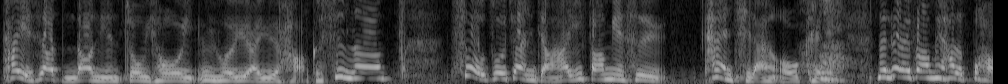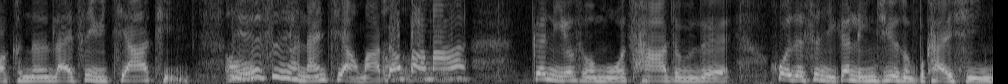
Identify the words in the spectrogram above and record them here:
他也是要等到年终以后运会越来越好。可是呢？射手座像你讲，他一方面是看起来很 OK，那另外一方面他的不好可能来自于家庭，有些事情很难讲嘛，比方爸妈跟你有什么摩擦，对不对？或者是你跟邻居有什么不开心，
